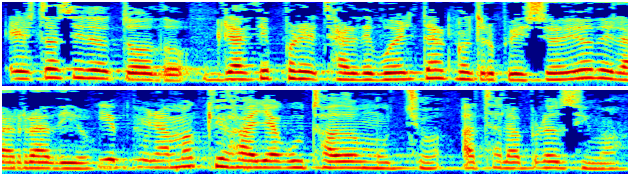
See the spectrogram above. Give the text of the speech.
Esto ha sido todo. Gracias por estar de vuelta en otro episodio de la radio. Y esperamos que os haya gustado mucho. Hasta la próxima.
